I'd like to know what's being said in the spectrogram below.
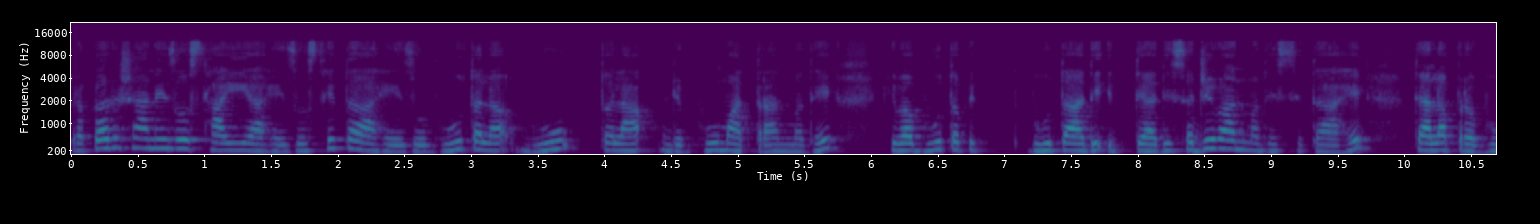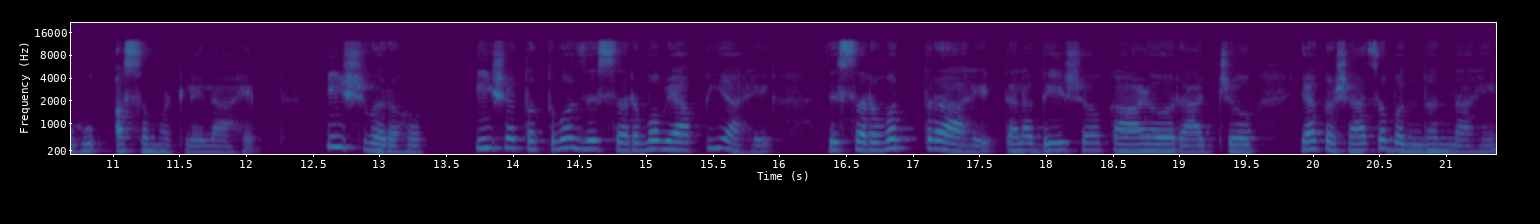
प्रकर्षाने जो स्थायी आहे जो स्थित आहे जो भूतला भूतला म्हणजे भूमात्रांमध्ये किंवा भूत भूतादी इत्यादी सजीवांमध्ये स्थित आहे त्याला प्रभू असं म्हटलेलं आहे. ईश्वर ईशतत्व जे सर्वव्यापी आहे जे सर्वत्र आहे. त्याला देश काळ राज्य या कशाचं बंधन नाही.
